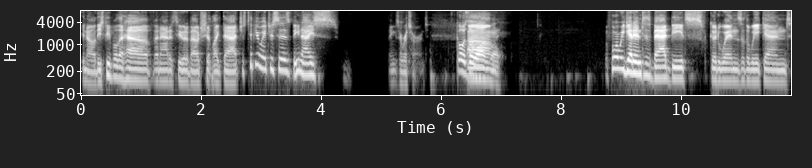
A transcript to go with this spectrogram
You know, these people that have an attitude about shit like that, just tip your waitresses. Be nice things are returned. Goes a long um, way. Before we get into bad beats, good wins of the weekend,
